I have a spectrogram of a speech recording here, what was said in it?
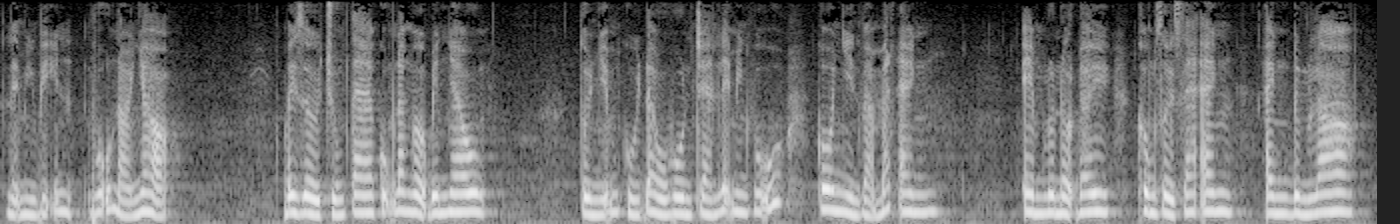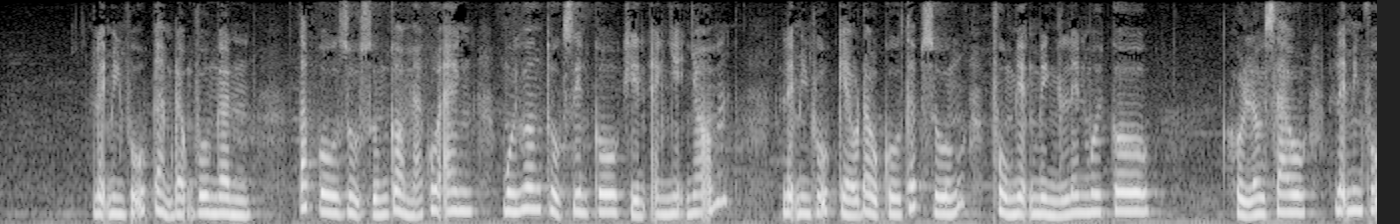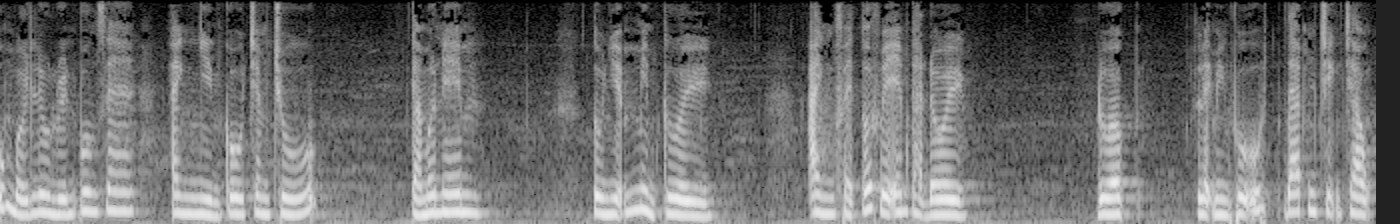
Lệ Minh Vĩ Vũ nói nhỏ. Bây giờ chúng ta cũng đang ở bên nhau. Tô nhiễm cúi đầu hôn trán Lệ Minh Vũ, cô nhìn vào mắt anh. Em luôn ở đây, không rời xa anh, anh đừng lo. Lệ Minh Vũ cảm động vô ngần. Tóc cô rủ xuống gò má của anh, mùi hương thuộc riêng cô khiến anh nhẹ nhõm. Lệ Minh Vũ kéo đầu cô thấp xuống, phủ miệng mình lên môi cô. Hồi lâu sau, Lệ Minh Vũ mới lưu luyến buông ra, anh nhìn cô chăm chú. Cảm ơn em. Tô nhiễm mỉm cười. Anh phải tốt với em cả đời. Được. Lệ Minh Vũ đáp trịnh trọng.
